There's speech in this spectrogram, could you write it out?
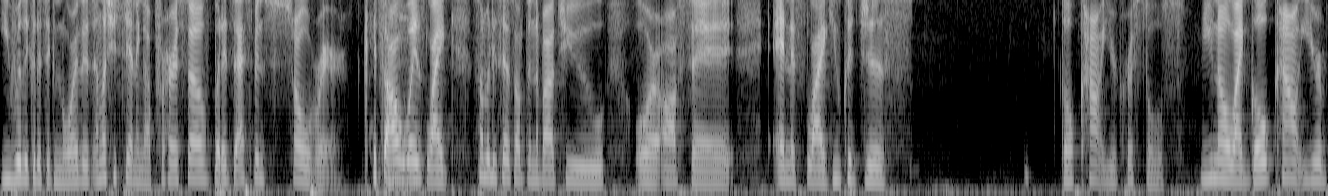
you really could just ignore this unless she's standing up for herself. But it's that's been so rare. It's Mhm. always like somebody says something about you or Offset, and it's like you could just go count your crystals. You know, like go count your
